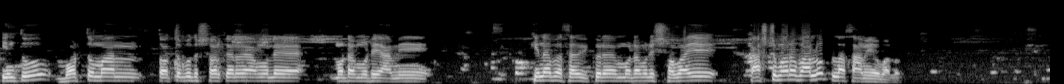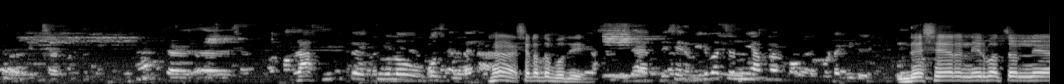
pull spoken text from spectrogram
কিন্তু বর্তমান তত্ত্বাবধায়ক সরকারের আমলে মোটামুটি আমি কিনা বেচা করে মোটামুটি সবাই কাস্টমারও ভালো প্লাস আমিও ভালো। আহ, রাজনীতি তো একটু হলেও বোঝেন তাই না? হ্যাঁ সেটা তো বুঝি। দেশের নির্বাচন নিয়ে আপনার বক্তব্যটা কি? দেশের নির্বাচন নিয়ে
